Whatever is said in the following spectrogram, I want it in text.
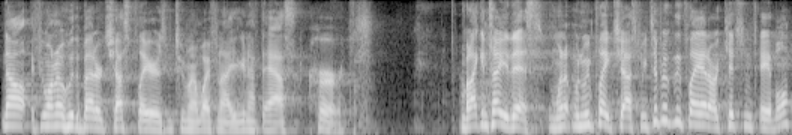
Now, if you want to know who the better chess player is between my wife and I, you're going to have to ask her. But I can tell you this when, when we play chess, we typically play at our kitchen table.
